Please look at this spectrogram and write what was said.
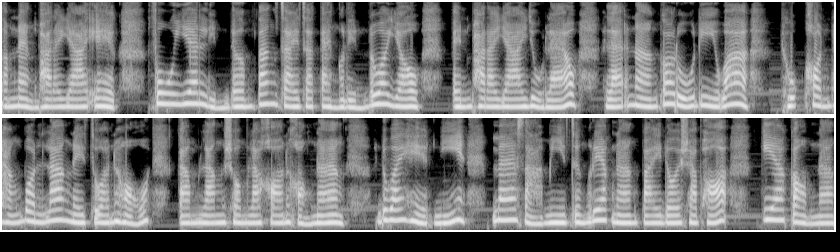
ตำแหน่งภรรยาเอก ฟู่เยี่ยนหลินเดิมตั้งใจจะแต่งหลินรั่วโยเป็นภรรยาอยู่แล้ว และนางก็รู้ดีว่าทุกคนทั้งบนล่างในจวนโหกำลังชมละครของนาง ด้วยเหตุนี้ แม่สามีจึงเรียกนางไปโดยเฉพาะ เกี้ยกล่อมนาง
